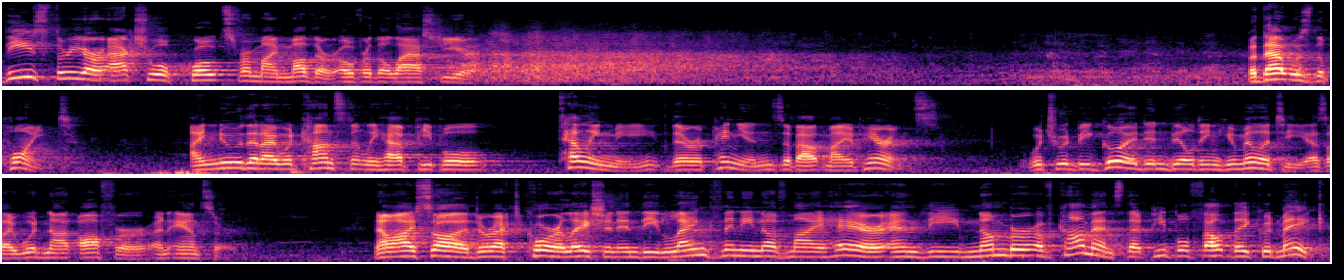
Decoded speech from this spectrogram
These three are actual quotes from my mother over the last year. But that was the point. I knew that I would constantly have people telling me their opinions about my appearance, which would be good in building humility, as I would not offer an answer. Now, I saw a direct correlation in the lengthening of my hair and the number of comments that people felt they could make.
